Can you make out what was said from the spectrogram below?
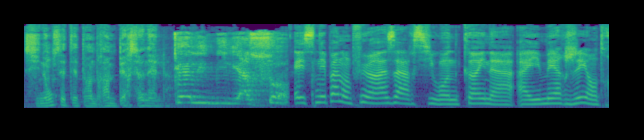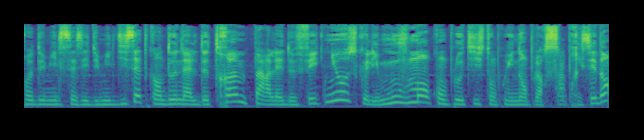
Sinon, c'était un drame personnel. Quelle humiliation Et ce n'est pas non plus un hasard si OneCoin a, émergé entre 2016 et 2017 quand Donald Trump parlait de fake news, que les mouvements complotistes ont pris une ampleur sans précédent.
